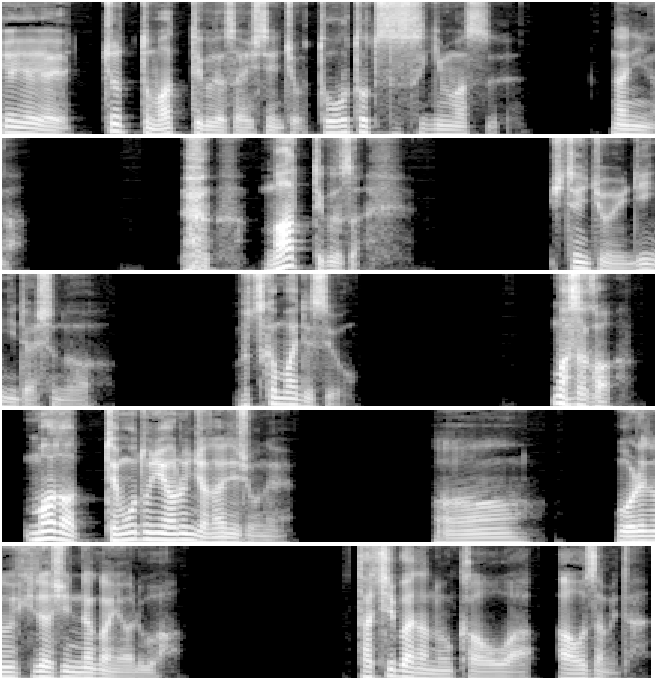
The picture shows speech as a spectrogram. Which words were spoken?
いやいやいや、ちょっと待ってください、支店長。唐突すぎます。何が？待ってください。支店長に倫理出したのは、2日前ですよ。まさか、まだ手元にあるんじゃないでしょうね。ああ、俺の引き出しの中にあるわ。立花の顔は青ざめた。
